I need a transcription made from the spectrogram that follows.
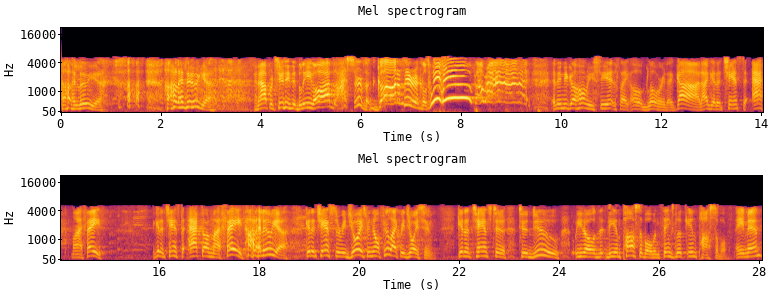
Hallelujah. Hallelujah. An opportunity to believe, oh, I, I serve the God of miracles. Woohoo! Glory! And then you go home and you see it. It's like, oh, glory to God. I get a chance to act my faith. I get a chance to act on my faith. Hallelujah. Get a chance to rejoice when you don't feel like rejoicing. Get a chance to, to do, you know, the, the impossible when things look impossible. Amen?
